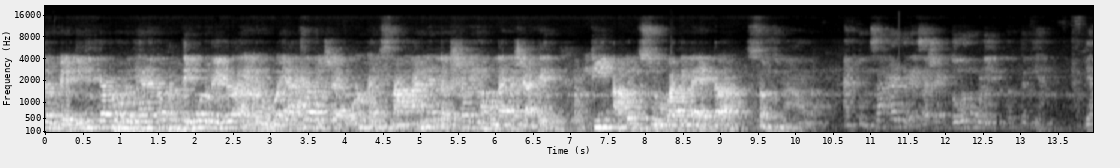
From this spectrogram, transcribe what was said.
तर व्यक्तिगत प्रवृत्ती आहे ना प्रत्येक मूल वेगळं आहे. पण वयाचा विचार करून काही सामान्य लक्षणे ह्या मुलांची आहेत ती आपण सुरुवातीला एकदा समजणार आणि तुमचा काय ऍड्रेस अशा दोन ओळी फक्त घ्या. घ्या.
